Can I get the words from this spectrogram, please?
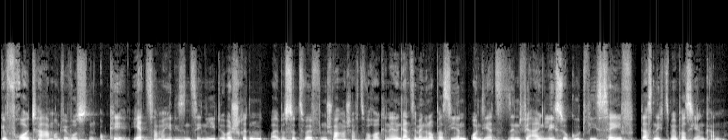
gefreut haben und wir wussten, okay, jetzt haben wir hier diesen Zenit überschritten, weil bis zur zwölften Schwangerschaftswoche kann ja eine ganze Menge noch passieren. Und jetzt sind wir eigentlich so gut wie safe, dass nichts mehr passieren kann.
